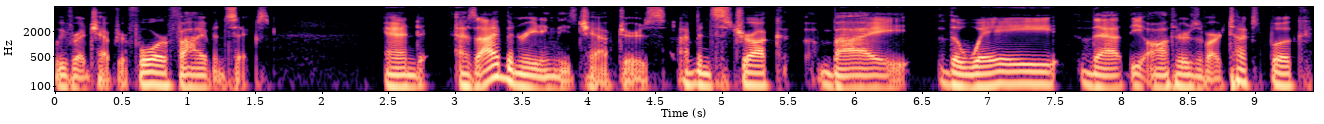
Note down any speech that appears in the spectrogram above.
we've read chapter four, five, and six. And as I've been reading these chapters, I've been struck by the way that the authors of our textbook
